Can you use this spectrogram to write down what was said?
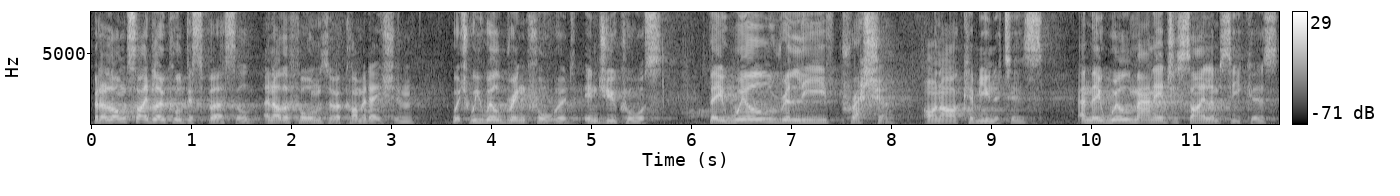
But alongside local dispersal and other forms of accommodation, which we will bring forward in due course, they will relieve pressure on our communities and they will manage asylum seekers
